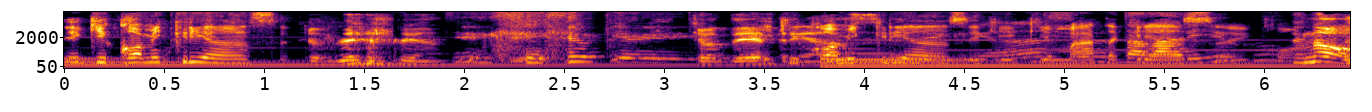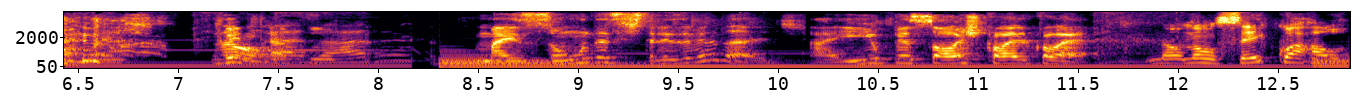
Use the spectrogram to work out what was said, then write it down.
E que come criança. que eu odeio criança. Que, que, que, Que eu odeio E que criança. come criança. E que, que mata talarico. criança e come. Não, mas. Não. Casada. mas um desses três é verdade. Aí o pessoal escolhe qual é. Não, não sei qual.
